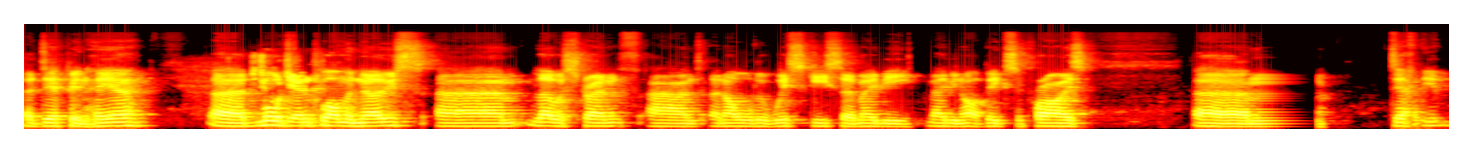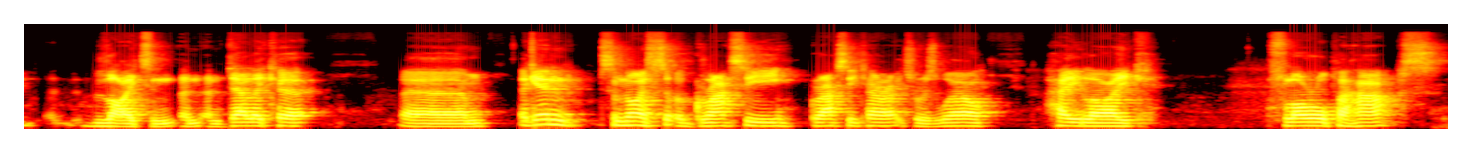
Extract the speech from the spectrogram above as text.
a dip in here. Uh, more gentle on the nose, um, lower strength, and an older whiskey, so maybe maybe not a big surprise. Um, definitely light and, and, and delicate. Um, again, some nice sort of grassy grassy character as well. Hay like, floral perhaps.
